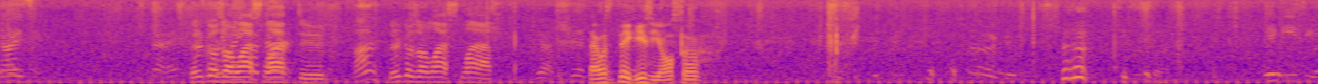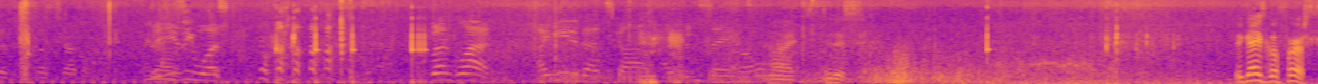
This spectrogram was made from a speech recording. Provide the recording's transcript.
guys. There goes our last lap, dude. Huh? There goes our last lap. Yeah, shit. That was big easy also. Big Easy was the most trouble. Big easy was. but I'm glad. I needed that, Scott. I've been saying all Alright, let's do this. You guys go first.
